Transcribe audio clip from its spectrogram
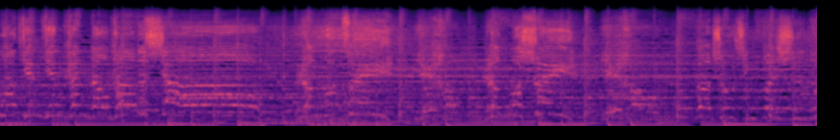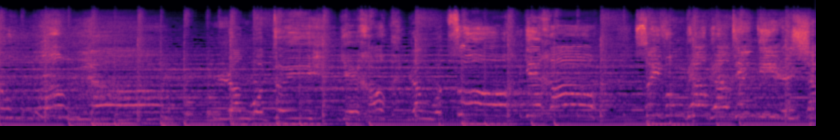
我天天看到他的笑。愁情烦事都忘了。让我对也好，让我做也好，随风飘飘，天地任逍遥。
